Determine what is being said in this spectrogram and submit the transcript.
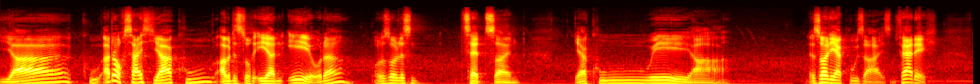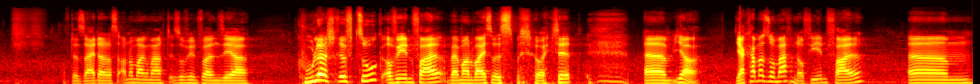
Yaku. Ah doch, es heißt Yaku, aber das ist doch eher ein E, oder? Oder soll das ein Z sein? Yakuea. Es soll Yakuza heißen. Fertig. Auf der Seite hat das auch nochmal gemacht. Ist auf jeden Fall ein sehr cooler Schriftzug, auf jeden Fall, wenn man weiß, was es bedeutet. Ähm, ja. Ja, kann man so machen, auf jeden Fall. Ähm,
